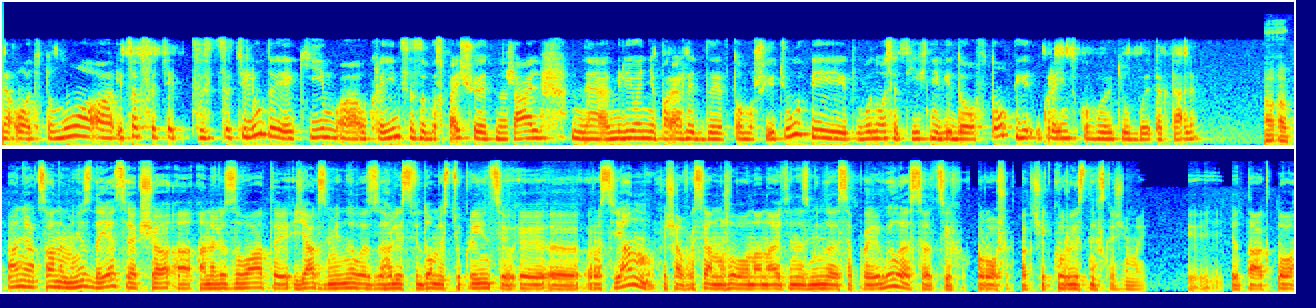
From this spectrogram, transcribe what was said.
Е, От тому е, і це все ті це, це ті люди, яким українці забезпечують, на жаль, мільйонні перегляди в тому ж Ютубі, виносять їхні відео в топ українського Ютубу і так далі. А, а, Пані Оксане, мені здається, якщо аналізувати, як змінилася взагалі свідомість українців і е, росіян, хоча в росіян, можливо, вона навіть і не змінилася, проявилася цих хороших, так чи корисних, скажімо, так, то е,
